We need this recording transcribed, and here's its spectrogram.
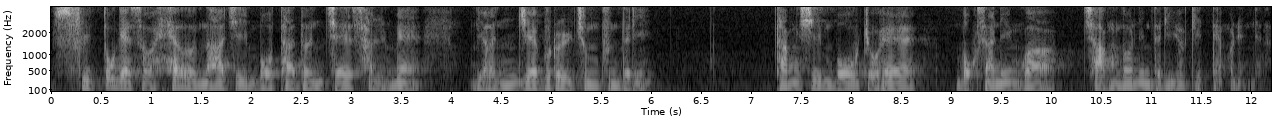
술독에서 헤어나지 못하던 제 삶에 면죄부를 준 분들이 당시 모 교회 목사님과 장로님들이었기 때문입니다.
